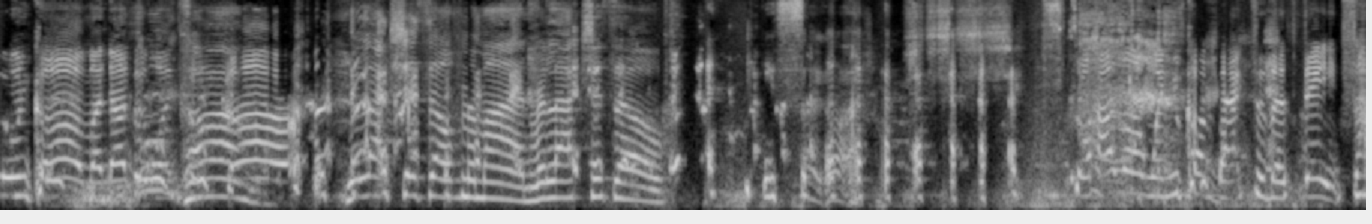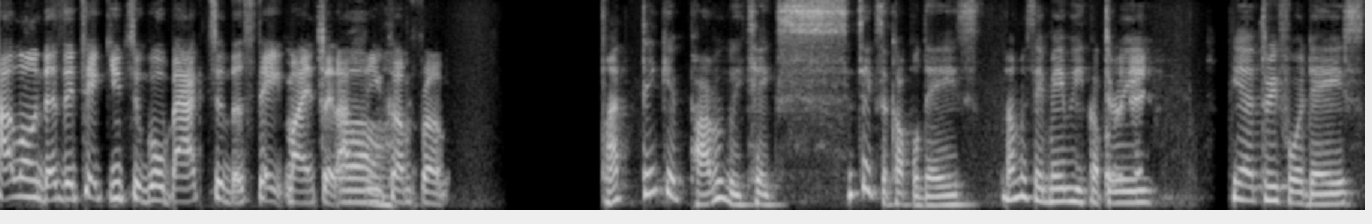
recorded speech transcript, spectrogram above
Soon come. Another Soon one soon come. come. relax yourself, Naman. Relax yourself. It's like, oh. So how long when you come back to the States, how long does it take you to go back to the state mindset after you Oh. come from? I think it probably takes it takes a couple days. I'm gonna say maybe couple three. Yeah, three, four days.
